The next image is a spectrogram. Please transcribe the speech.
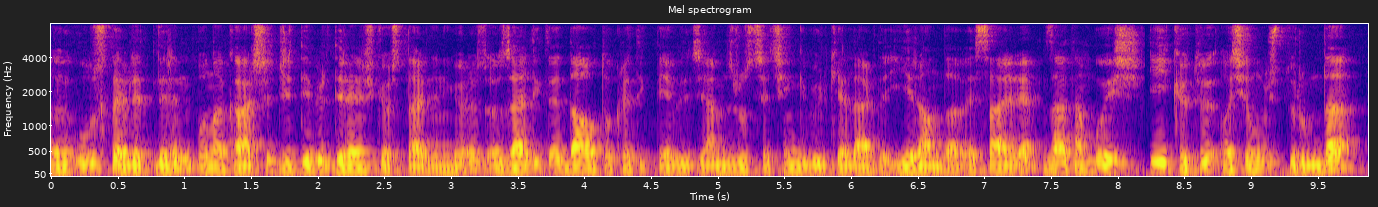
e, ulus devletlerin buna karşı ciddi bir direniş gösterdiğini görüyoruz. Özellikle daha otokratik diyebileceğimiz Rusya, Çin gibi ülkelerde, İran'da vesaire zaten bu iş iyi kötü aşılmış durumda.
